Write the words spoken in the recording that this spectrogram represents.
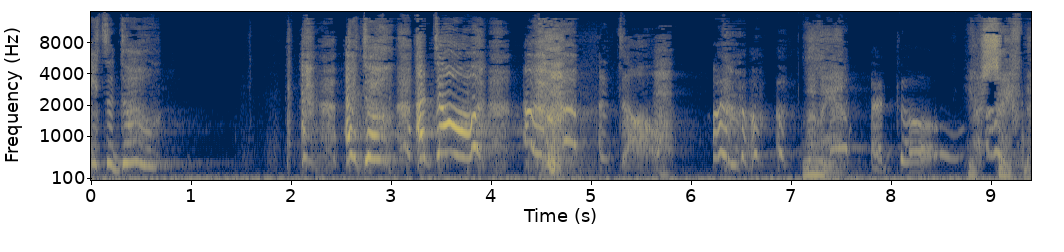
It's Adol. A, doll. A doll. A doll. Lillian, A doll. you're safe now.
